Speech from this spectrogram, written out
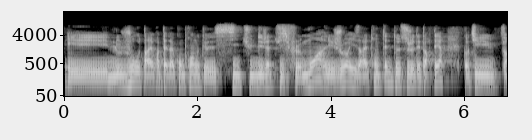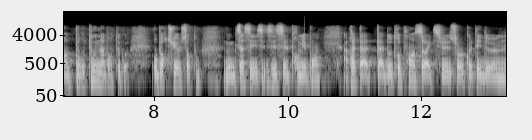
Et le jour où tu arriveras peut-être à comprendre que si tu déjà tu siffles moins, les joueurs ils arrêteront peut-être de se jeter par terre quand ils, enfin pour tout et n'importe quoi. Au Portugal surtout. Donc ça c'est le premier point. Après tu as, d'autres points. C'est vrai que sur le côté de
